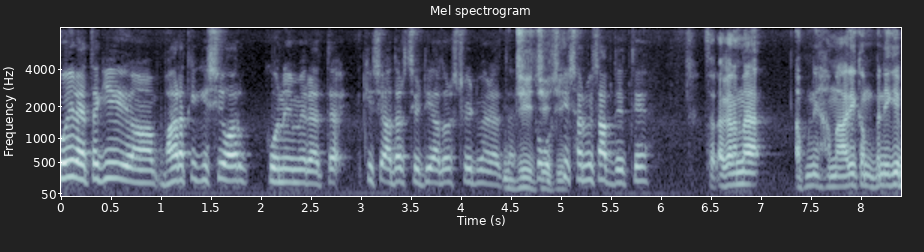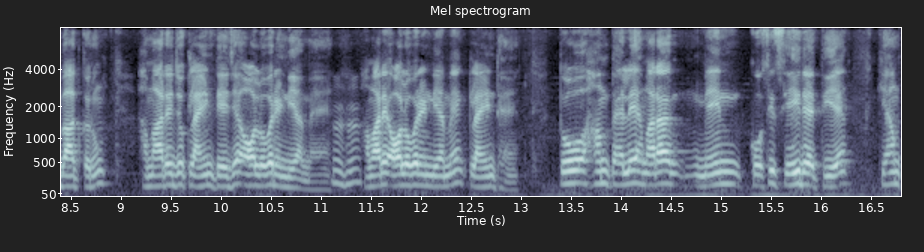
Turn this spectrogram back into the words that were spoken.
कोई रहता है कि भारत के किसी और कोने में रहता है किसी अदर सिटी अदर स्टेट में रहता है जी, तो जी, उसकी जी। सर्विस आप देते हैं? सर अगर मैं अपनी हमारी कंपनी की बात करूँ हमारे जो क्लाइंट एज है ऑल ओवर इंडिया में है। हमारे ऑल ओवर इंडिया में क्लाइंट हैं। तो हम पहले हमारा मेन कोशिश यही रहती है कि हम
